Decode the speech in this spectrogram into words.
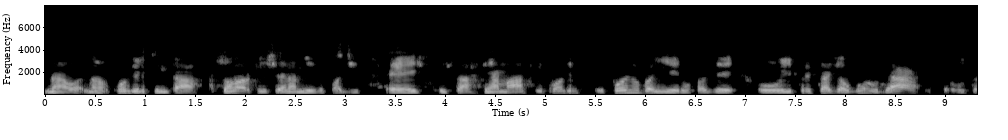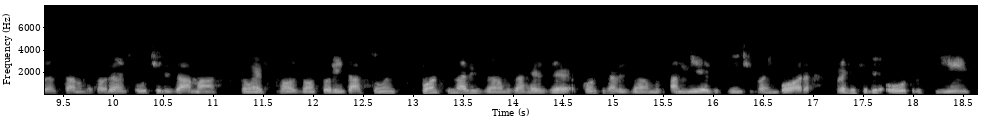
Na, na, quando ele sentar, só na hora que ele estiver na mesa, pode é, estar sem a máscara. E quando ele for no banheiro ou fazer ou ir precisar de algum lugar, o trânsito está no restaurante, utilizar a máscara. Então, essas são as nossas orientações. Quando finalizamos a reserva, quando finalizamos a mesa, o cliente vai embora para receber outros clientes,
